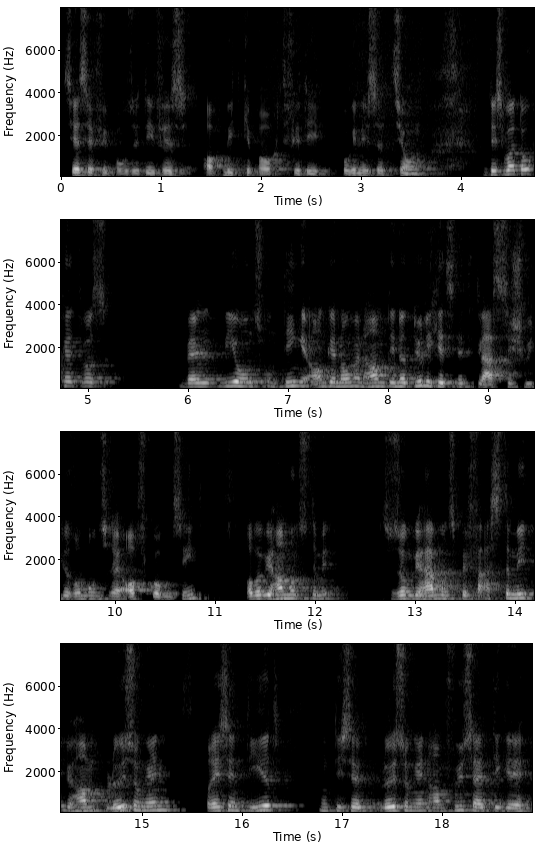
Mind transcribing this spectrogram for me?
sehr, sehr viel Positives auch mitgebracht für die Organisation. Und das war doch etwas weil wir uns um Dinge angenommen haben, die natürlich jetzt nicht klassisch wiederum unsere Aufgaben sind, aber wir haben uns damit, sozusagen, wir haben uns befasst damit, wir haben Lösungen präsentiert und diese Lösungen haben vielseitige,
